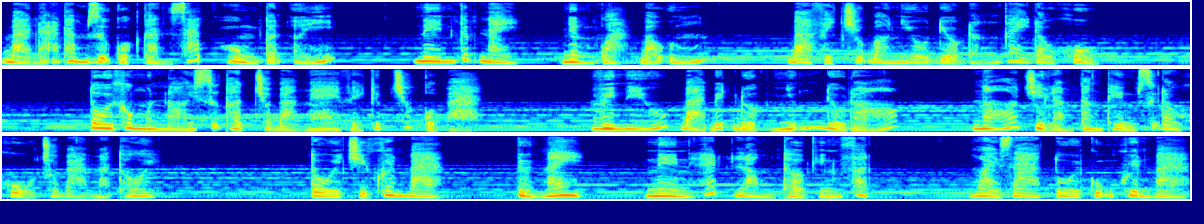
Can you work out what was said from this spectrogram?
bà đã tham dự cuộc tàn sát hùng tận ấy, nên kiếp này nhân quả báo ứng. Bà phải chịu bao nhiêu điều đắng cay đau khổ? Tôi không muốn nói sự thật cho bà nghe về kiếp trước của bà. Vì nếu bà biết được những điều đó nó chỉ làm tăng thêm sự đau khổ cho bà mà thôi. Tôi chỉ khuyên bà, từ nay nên hết lòng thờ kính phật. Ngoài ra tôi cũng khuyên bà,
